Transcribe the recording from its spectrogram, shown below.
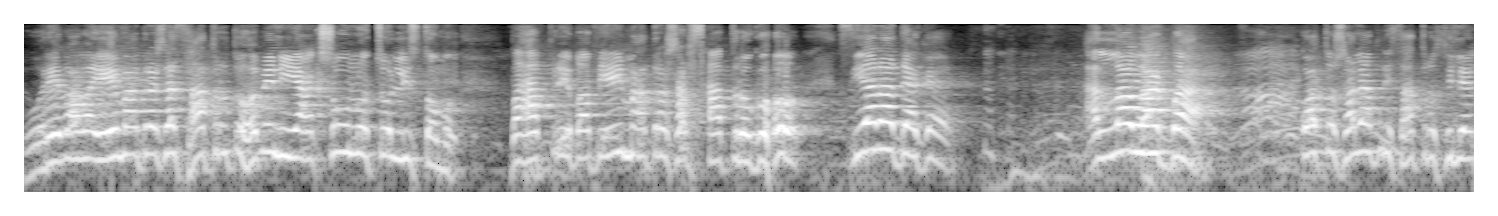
ওরে বাবা, এই মাদ্রাসার ছাত্র তো হবে নি একশো উনচল্লিশতম। বাপরে বাপ, এই মাদ্রাসার ছাত্র গো চেহারা দেখে। আল্লাহ আকবার। কত সালে আপনি ছাত্র ছিলেন,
